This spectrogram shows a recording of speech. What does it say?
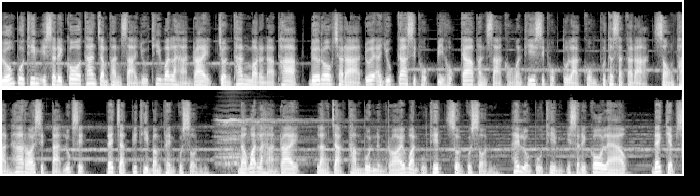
หลวงปู่ทิมอิสริโกท่านจำพรรษาอยู่ที่วัดละหารไร่จนท่านมรณภาพด้วยโรคชราด้วยอายุ 96 ปี 69 พรรษาของวันที่ 16 ตุลาคมพุทธศักราช 2518 ลูกศิษย์ได้จัดพิธีบำเพ็ญกุศล ณ วัดละหารไร่หลังจากทำบุญ 100 วันอุทิศส่วนกุศล ให้หลวงปู่ทิมอิสริโกแล้ว ได้เก็บส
